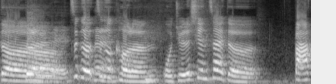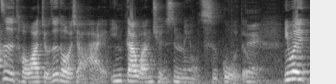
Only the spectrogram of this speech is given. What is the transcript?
的，对，这个这个可能我觉得现在的八字头啊九字头的小孩应该完全是没有吃过的，对，因为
